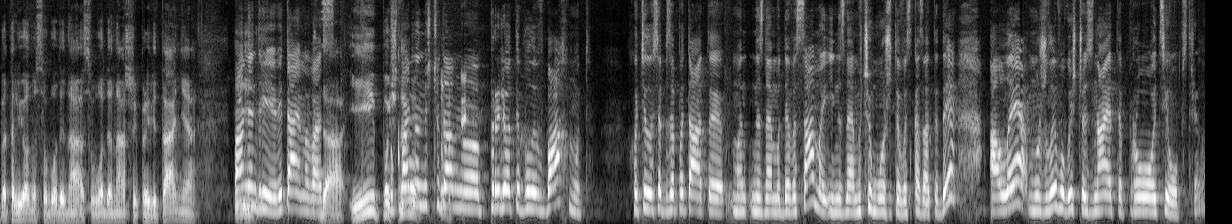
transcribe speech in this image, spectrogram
батальйону Свободи на Свобода наші привітання. Пане І- Андрію, вітаємо вас. Да. І почнемо. Буквально нещодавно прильоти були в Бахмут. Хотілося б запитати, ми не знаємо, де ви саме, і не знаємо, чи можете ви сказати де, але можливо, ви щось знаєте про ці обстріли.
